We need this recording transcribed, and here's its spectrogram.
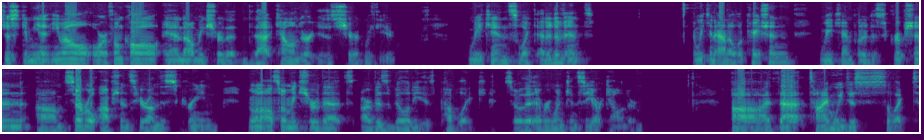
just give me an email or a phone call and I'll make sure that that calendar is shared with you. We can select edit event and we can add a location. We can put a description, um, several options here on this screen. We want to also make sure that our visibility is public so that everyone can see our calendar. Uh, at that time, we just select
